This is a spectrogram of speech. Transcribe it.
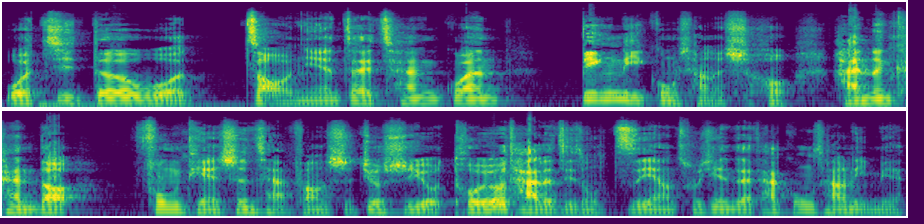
我记得我早年在参观宾利工厂的时候，还能看到丰田生产方式，就是有 Toyota 的这种字样出现在它工厂里面。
